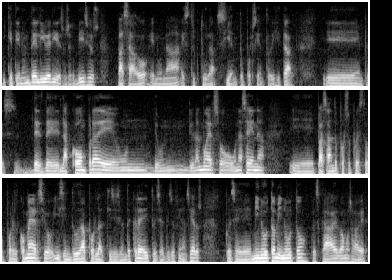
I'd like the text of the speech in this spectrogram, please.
y que tiene un delivery de sus servicios basado en una estructura 100% digital. Pues desde la compra de un, de un, de un almuerzo o una cena, eh, pasando por supuesto por el comercio y sin duda por la adquisición de crédito y servicios financieros, pues eh, minuto a minuto, pues cada vez vamos a ver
